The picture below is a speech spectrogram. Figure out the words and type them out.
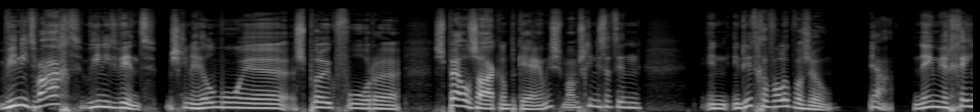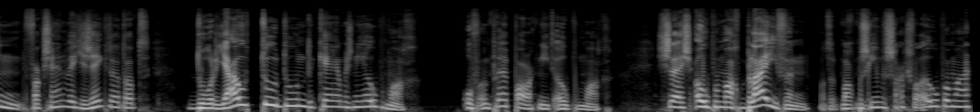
Wie niet waagt, wie niet wint. Misschien een heel mooie spreuk voor uh, spelzaken op de kermis. Maar misschien is dat in, in, in dit geval ook wel zo. Ja, neem je geen vaccin, weet je zeker dat dat door jou toedoen de kermis niet open mag. Of een pretpark niet open mag slash open mag blijven. Want het mag misschien straks wel open, maar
